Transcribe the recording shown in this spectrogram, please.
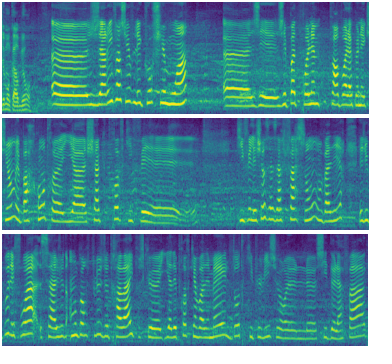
J'ai mon carburant. Euh, J'arrive à suivre les cours chez moi. Euh, j'ai pas de problème par rapport à la connexion, mais par contre, euh, il y a chaque prof qui fait, euh, qui fait les choses à sa façon, on va dire. Et du coup, des fois, ça ajoute encore plus de travail parce qu'il y a des profs qui envoient des mails, d'autres qui publient sur le site de la fac,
